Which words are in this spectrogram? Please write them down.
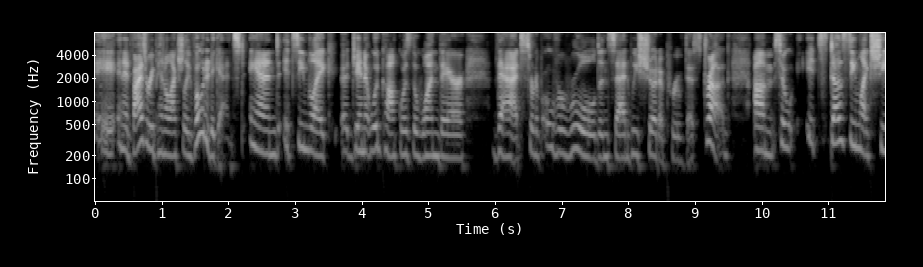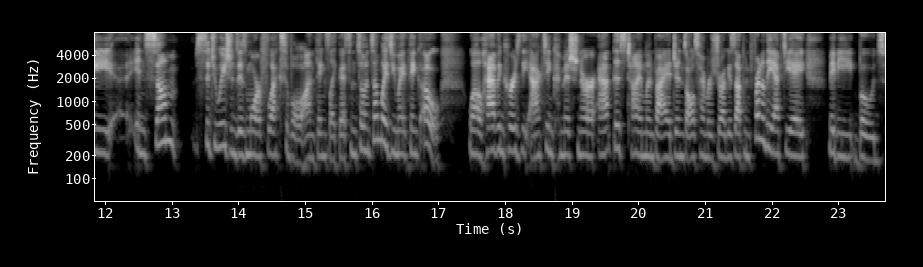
a, an advisory panel actually voted against. And it seemed like uh, Janet Woodcock was the one there that sort of overruled and said we should approve this drug. Um, so it does seem like she, in some situations, is more flexible on things like this. And so, in some ways, you might think, oh, well, having her as the acting commissioner at this time when Biogen's Alzheimer's drug is up in front of the FDA maybe bodes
